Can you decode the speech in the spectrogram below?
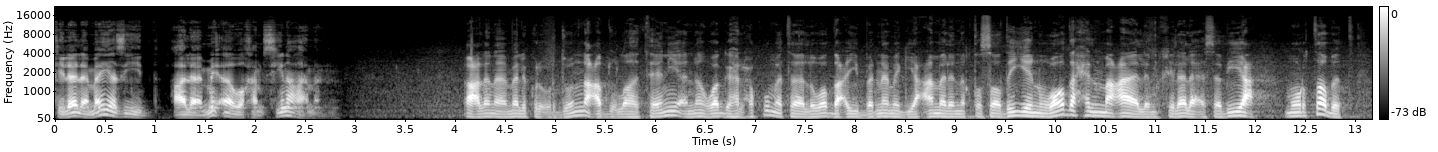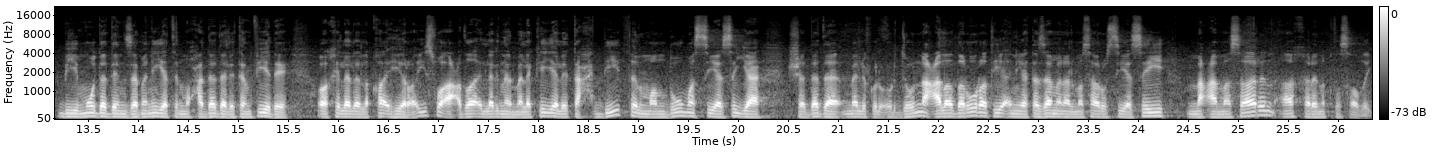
خلال ما يزيد على 150 عاماً. أعلن ملك الأردن عبد الله الثاني أنه وجه الحكومة لوضع برنامج عمل اقتصادي واضح المعالم خلال أسابيع مرتبط بمدد زمنية محددة لتنفيذه. وخلال لقائه رئيس وأعضاء اللجنة الملكية لتحديث المنظومة السياسية شدد ملك الأردن على ضرورة أن يتزامن المسار السياسي مع مسار آخر اقتصادي.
